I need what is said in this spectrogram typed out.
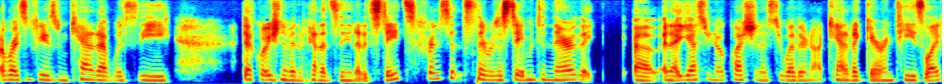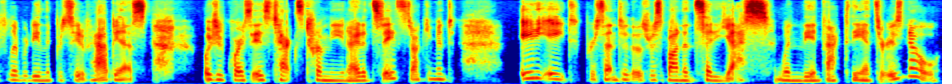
of Rights and Freedoms in Canada with the Declaration of Independence in the United States, for instance. There was a statement in there that, uh, and a yes or no question as to whether or not Canada guarantees life, liberty, and the pursuit of happiness, which of course is text from the United States document. 88% of those respondents said yes, when the in fact the answer is no.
